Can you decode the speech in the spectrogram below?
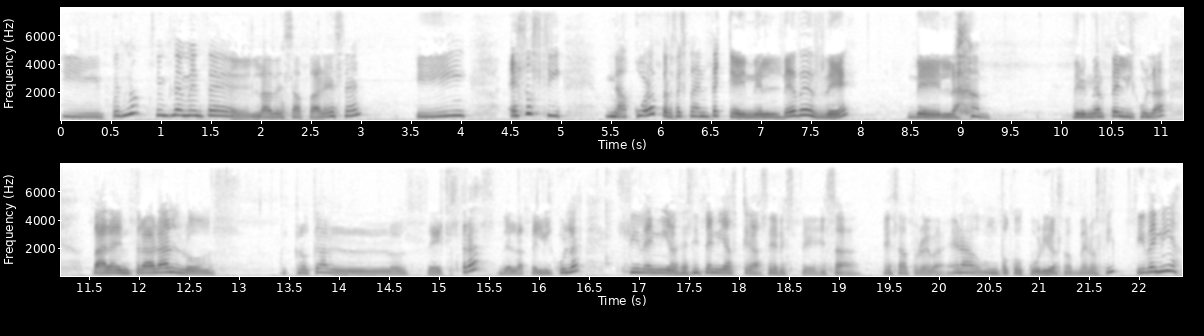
Y pues no, simplemente la desaparecen y eso sí, me acuerdo perfectamente que en el DVD de la primera película, para entrar a los, creo que a los extras de la película, sí venías, o tenías que hacer este, esa, esa prueba. Era un poco curioso, pero sí, sí venía.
